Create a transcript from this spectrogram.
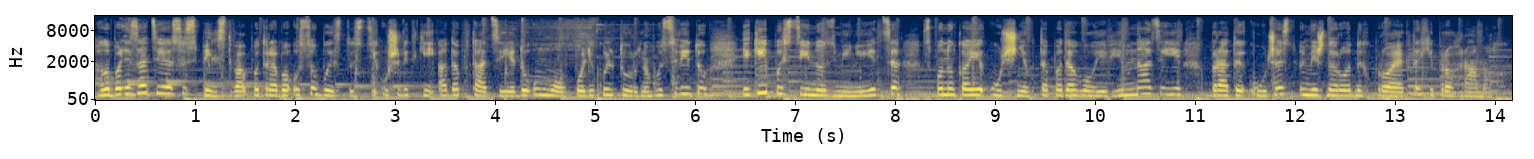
Глобалізація суспільства, потреба особистості у швидкій адаптації до умов полікультурного світу, який постійно змінюється, спонукає учнів та педагогів гімназії брати участь у міжнародних проектах і програмах.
